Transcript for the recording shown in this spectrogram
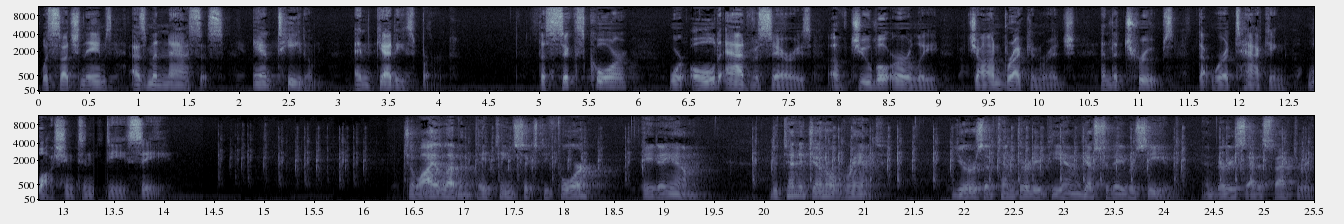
with such names as Manassas, Antietam, and Gettysburg. The Sixth Corps were old adversaries of Jubal Early, John Breckinridge, and the troops that were attacking Washington, D.C. July 11, 1864, 8 a.m. Lieutenant General Grant, yours of 10:30 p.m. yesterday received and very satisfactory.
